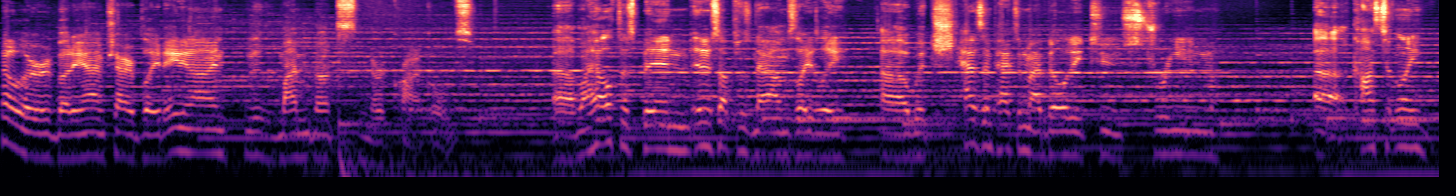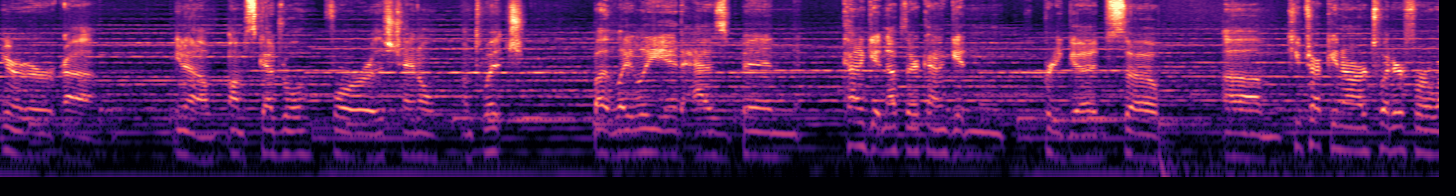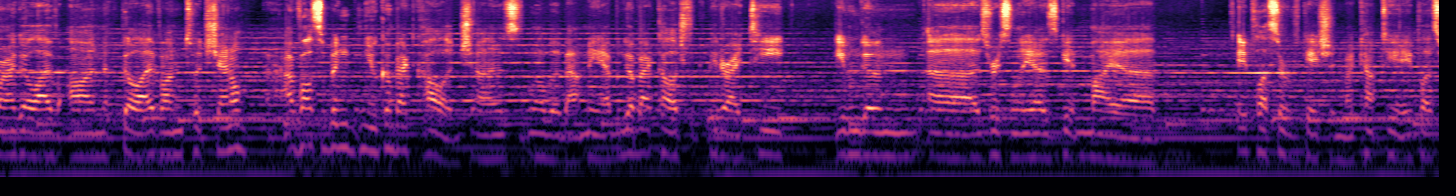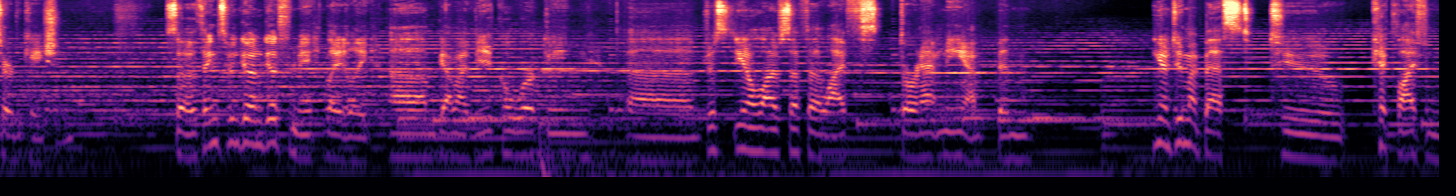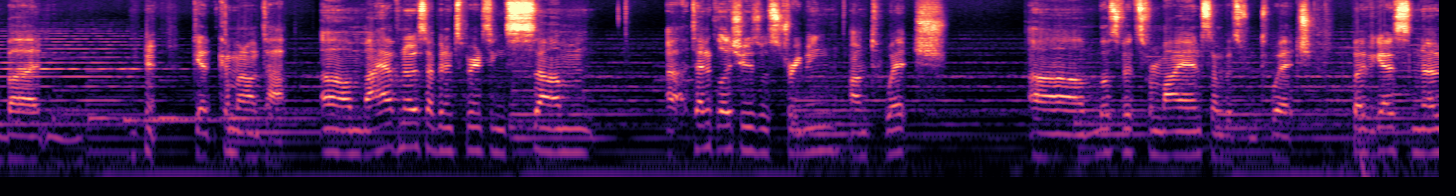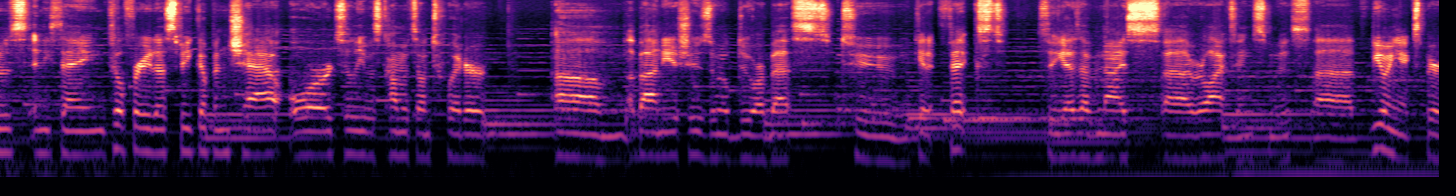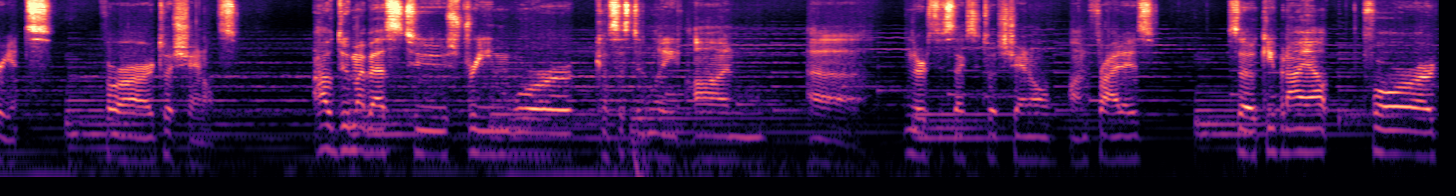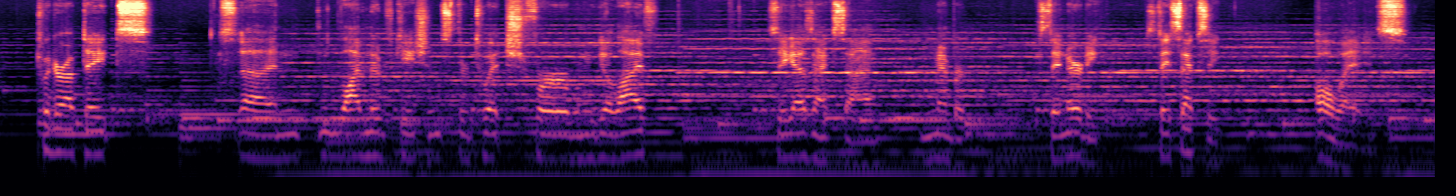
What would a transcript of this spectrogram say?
Hello everybody, I'm Shatterblade89, this is my month's Nerd Chronicles. Uh, my health has been in its ups and downs lately, uh, which has impacted my ability to stream uh, constantly, or, uh, you know, on schedule for this channel on Twitch. But lately it has been kind of getting up there, kind of getting pretty good, so um, keep checking our Twitter for when I go live on go live on Twitch channel. I've also been you know going back to college. Uh, it's a little bit about me. I've been going back to college for computer IT. Even going uh, as recently as getting my uh, A plus certification, my CompTIA A plus certification. So things have been going good for me lately. Um, got my vehicle working. Uh, just you know a lot of stuff that life's throwing at me. I've been you know, do my best to kick life in the butt and get coming on top. Um, I have noticed I've been experiencing some uh, technical issues with streaming on Twitch. Um, most of it's from my end, some of it's from Twitch. But if you guys notice anything, feel free to speak up in chat or to leave us comments on Twitter um, about any issues, and we'll do our best to get it fixed so you guys have a nice, uh, relaxing, smooth uh, viewing experience for our Twitch channels. I'll do my best to stream more consistently on uh, Nerds to Sexy Twitch channel on Fridays. So keep an eye out for our Twitter updates uh, and live notifications through Twitch for when we go live. See you guys next time. Remember, stay nerdy. Stay sexy. Always.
